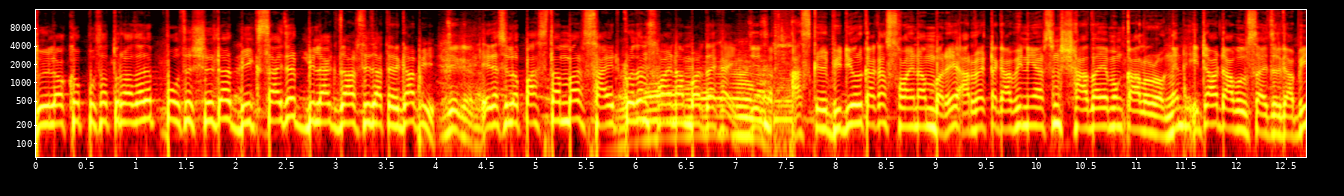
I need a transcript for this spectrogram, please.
দুই লক্ষ পঁচাত্তর হাজারে পঁচিশ লিটার বিগ সাইজের ব্ল্যাক জার্সি জাতের গাভি। জি, কাকা। এটা ছিল পাঁচ নাম্বার সাইড করে দেন ছয় নাম্বার দেখাই। আজকের ভিডিওর কাকা ছয় নাম্বারে আরও একটা গাভি নিয়ে আসছেন সাদা এবং কালো রঙের। এটাও ডাবল সাইজের গাভি।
